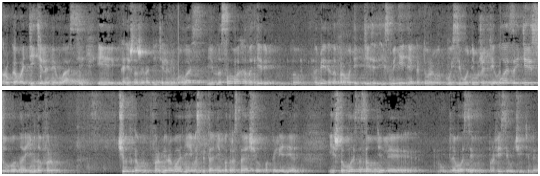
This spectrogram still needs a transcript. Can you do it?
руководителями власти и, конечно же, родителями. Власть не на словах, а на деле ну, намерена проводить те изменения, которые вот мы сегодня уже делаем. Власть заинтересована именно в фор- четком формировании и воспитании подрастающего поколения. И что власть на самом деле, ну, для власти профессия учителя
